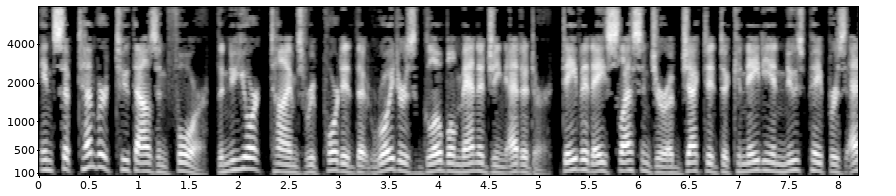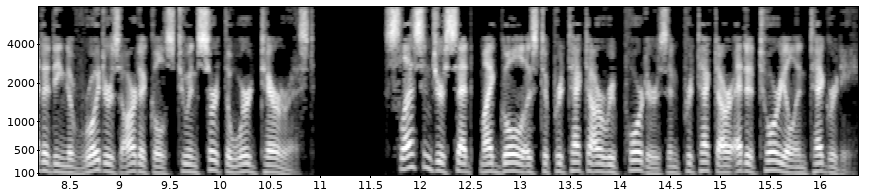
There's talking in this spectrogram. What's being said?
In September 2004, The New York Times reported that Reuters' global managing editor, David A. Schlesinger objected to Canadian newspapers' editing of Reuters articles to insert the word terrorist. Schlesinger said, My goal is to protect our reporters and protect our editorial integrity.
